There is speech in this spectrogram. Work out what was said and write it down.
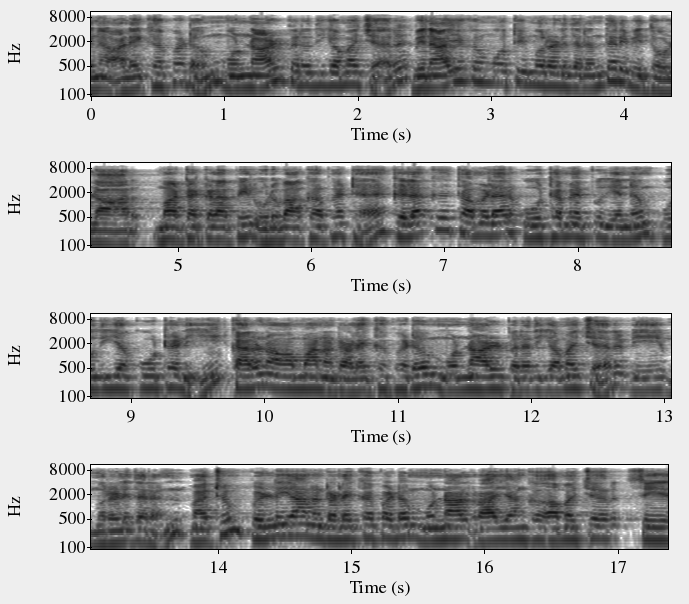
என அழைக்கப்படும் முன்னாள் பிரதி அமைச்சர் விநாயகமூர்த்தி முரளிதரன் தெரிவித்துள்ளார். மட்டக்களப்பில் உருவாக்கப்பட்ட கிழக்கு தமிழர் கூட்டமைப்பு எனும் புதிய கூட்டணி கருணா அம்மான் என்று அழைக்கப்படும் முன்னாள் பிரதி அமைச்சர் வி. முரளிதரன் மற்றும் பிள்ளையான் என்றழைக்கப்படும் முன்னாள் ராஜாங்க அமைச்சர் சி.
